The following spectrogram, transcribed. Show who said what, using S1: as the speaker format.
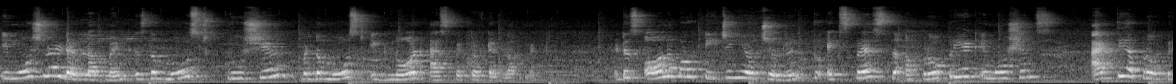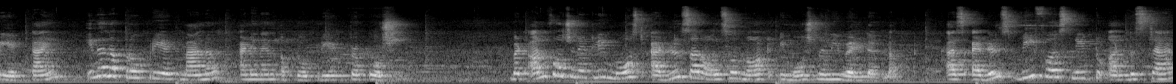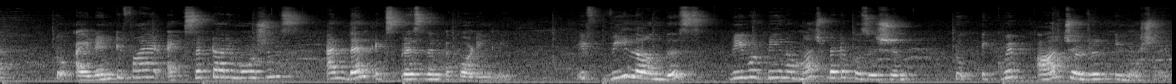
S1: emotional development is the most crucial but the most ignored aspect of development. It is all about teaching your children to express the appropriate emotions at the appropriate time, in an appropriate manner, and in an appropriate proportion. But unfortunately, most adults are also not emotionally well developed. As adults, we first need to understand, to identify and accept our emotions, and then express them accordingly. If we learn this, we would be in a much better position to equip our children emotionally.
